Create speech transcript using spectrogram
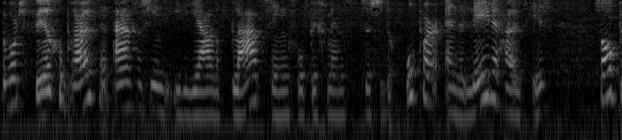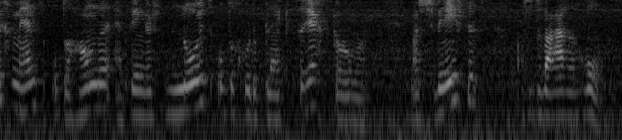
Er wordt veel gebruikt en aangezien de ideale plaatsing voor pigment tussen de opper- en de ledenhuid is, zal pigment op de handen en vingers nooit op de goede plek terechtkomen, maar zweeft het als het ware rond.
